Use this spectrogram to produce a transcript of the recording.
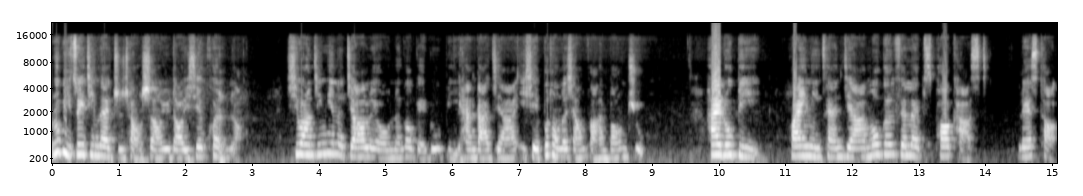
Ruby 最近在职场上遇到一些困扰，希望今天的交流能够给 Ruby 和大家一些不同的想法和帮助。Hi Ruby，欢迎你参加 Morgan Phillips Podcast Let's Talk，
